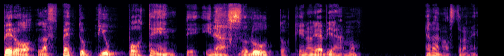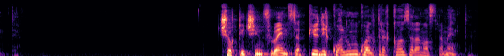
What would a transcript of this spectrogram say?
Però l'aspetto più potente in assoluto che noi abbiamo è la nostra mente ciò che ci influenza più di qualunque altra cosa la nostra mente.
